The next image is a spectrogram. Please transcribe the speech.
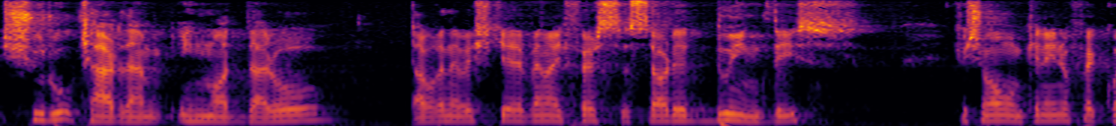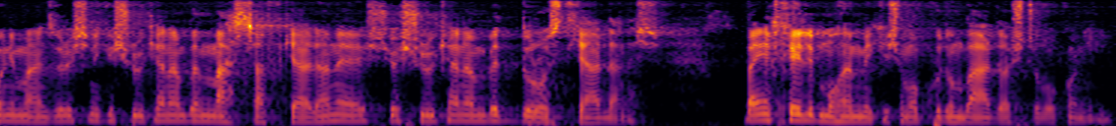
شروع کردم این ماده رو در واقع نوشت که when I first started doing this که شما ممکنه اینو فکر کنی منظورش اینه که شروع کردم به مصرف کردنش یا شروع کردم به درست کردنش. و این خیلی مهمه که شما کدوم برداشته بکنی.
